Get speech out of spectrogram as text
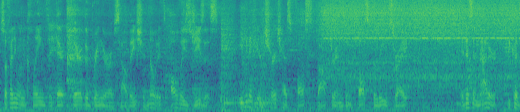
So if anyone claims that they're they're the bringer of salvation, no, it's always Jesus. Even if your church has false doctrines and false beliefs, right? It doesn't matter because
